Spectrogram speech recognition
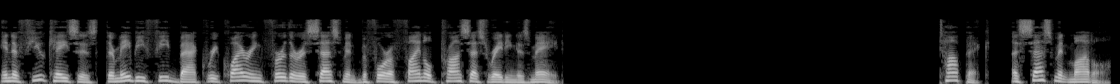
In a few cases, there may be feedback requiring further assessment before a final process rating is made. Assessment model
